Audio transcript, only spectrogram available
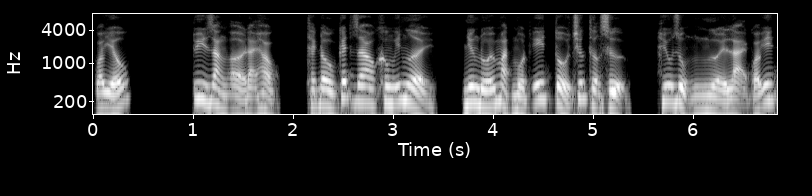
quá yếu. Tuy rằng ở đại học, thạch đầu kết giao không ít người, nhưng đối mặt một ít tổ chức thượng sự, hữu dụng người lại quá ít.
